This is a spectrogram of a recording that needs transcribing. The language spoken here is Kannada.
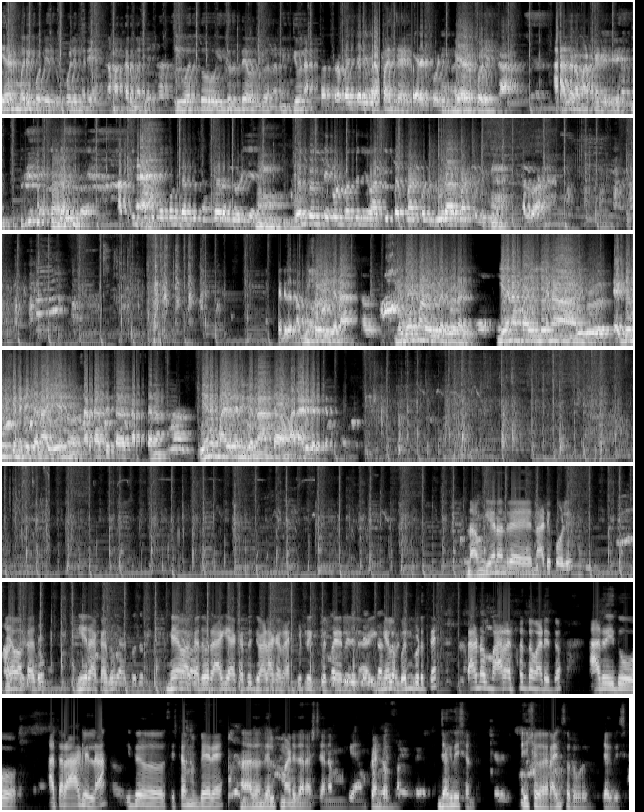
ಎರಡ್ ಮರಿ ಕೊಟ್ಟಿದ್ರು ಕೋಳಿ ಮರಿ ನಮ್ಮ ಅಕ್ಕರ ಮೇಲೆ ಇವತ್ತು ಇದ್ರದ್ದೇ ಒಂದು ನನಗೆ ಜೀವನ. ಪ್ರಪಂಚ ಇದು. ಎರಡ್ ಕೋಳಿ. ಎರಡ್ ಕೋಳಿಯಿಂದ ಆ ತರ ಮಾಡ್ಕೊಂಡಿದ್ವಿ ಹತ್ತು ತಗೊಂಡು ಬಂದು ಸಂತೋರನ್ನು ನೋಡಿದ್ದೇನೆ ಒಂದೊಂದು ತಗೊಂಡು ಬಂದು ನೀವು ಹತ್ತು ಇಪ್ಪತ್ತು ಮಾಡ್ಕೊಂಡು ನೂರಾರು ಮಾಡ್ಕೊಂಡಿದ್ದೀರಾ? ಅಲ್ವಾ? ಜನ. ಮುಗಿಸ್ಕೊಂಡು ಹೋಗಿದ್ದಾರೆ ರೋಡಲ್ಲಿ. ಏನಪ್ಪ ಇಲ್ಲೇನ ಇದು ಎಕ್ಸಿಬಿಷನ್ ಇಟ್ಟಿದ್ದಾನ ಏನು ಸರ್ಕಾರಿ ಕರ್ತಾನ ಏನಕ್ ಮಾಡಿದಾನೆ ಇದನ್ನ ಅಂತ ಮಾತಾಡಿದಾರೆ. ನಮ್ಗೇನಂದ್ರೆ ನಾಟಿ ಕೋಳಿ, ಮೇವ್ ಹಾಕೋದು, ನೀರ್ ಹಾಕೋದು, ಮೇವ್ ಹಾಕೋದು, ರಾಗಿ ಹಾಕೋದು ಜೋಳ ಹಾಕೋದು, ಹಾಕ್ಬಿಟ್ರೆ ಗೊತ್ತೇ ಇರ್ಲಿಲ್ಲ. ಹಿಂಗೆಲ್ಲ ಬಂದ್ಬಿಡುತ್ತೆ. ತಗೊಂಡೋಗಿ ಮಾರಾಟ ಅಂತ ಮಾಡಿದ್ದು. ಆದ್ರೆ ಇದು ಆತರ ಆಗ್ಲಿಲ್ಲ. ಇದು ಸಿಸ್ಟಮ್ ಬೇರೆ. ಅದೊಂದು ಹೆಲ್ಪ್ ಮಾಡಿದಾನೆ ಅಷ್ಟೇ ನಮ್ಗೆ ನಮ್ ಫ್ರೆಂಡ್ ಒಬ್ಬ. ಜಗದೀಶ್ ಅಂತ. ಈಶು ರಾಯನ್ಸೂರ್ ಹುಡುಗ ಜಗದೀಶ್.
